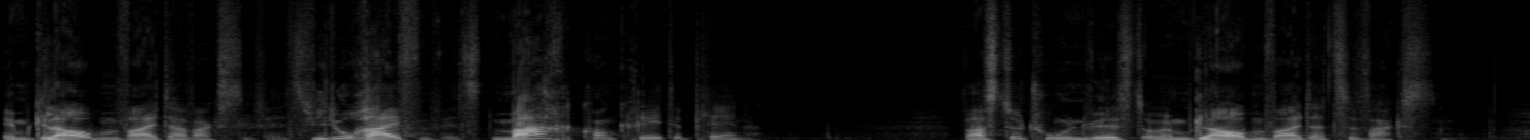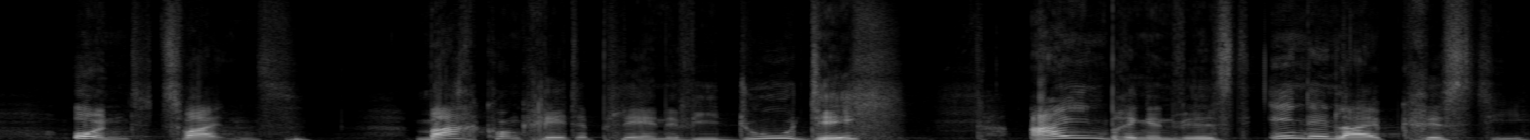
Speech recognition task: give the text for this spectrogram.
im Glauben weiter wachsen willst, wie du reifen willst. Mach konkrete Pläne, was du tun willst, um im Glauben weiter zu wachsen. Und zweitens, mach konkrete Pläne, wie du dich einbringen willst in den Leib Christi,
